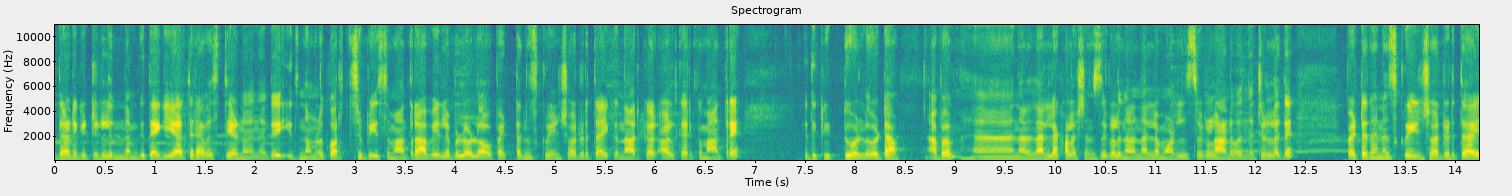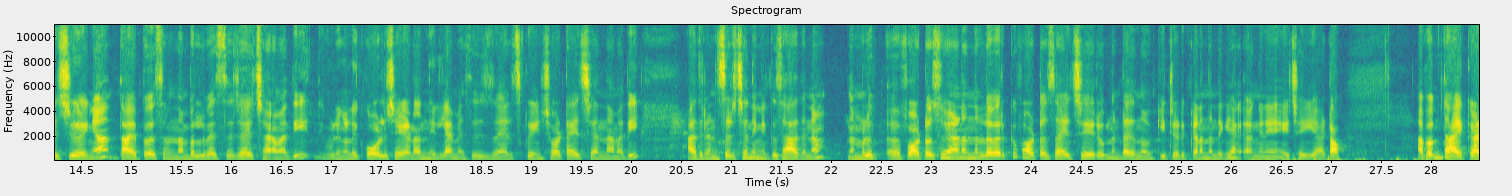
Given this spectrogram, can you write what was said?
ഇതാണ് കിട്ടിയിട്ടുള്ളത്. ഇത് നമുക്ക് തികയാത്തൊരവസ്ഥയാണ് വന്നത്. ഇത് നമ്മൾ കുറച്ച് പീസ് മാത്രമേ അവൈലബിൾ ഉള്ളൂ. അപ്പോൾ പെട്ടെന്ന് സ്ക്രീൻഷോട്ട് എടുത്ത് അയക്കുന്ന ആൾക്കാർ ആൾക്കാർക്ക് മാത്രമേ ഇത് കിട്ടുള്ളൂ കേട്ടോ. അപ്പം നല്ല നല്ല കളക്ഷൻസുകൾ നല്ല നല്ല മോഡൽസുകളാണ് വന്നിട്ടുള്ളത്. പെട്ടെന്ന് തന്നെ സ്ക്രീൻഷോട്ട് എടുത്ത് അയച്ചു കഴിഞ്ഞാൽ താഴെ പേഴ്സണൽ നമ്പറിൽ മെസ്സേജ് അയച്ചാൽ മതി. നിങ്ങൾ കോൾ ചെയ്യണമെന്നില്ല. മെസ്സേജ് സ്ക്രീൻഷോട്ട് അയച്ചു തന്നാൽ മതി. അതിനനുസരിച്ച് നിങ്ങൾക്ക് സാധനം നമ്മൾ ഫോട്ടോസ് വേണമെന്നുള്ളവർക്ക് ഫോട്ടോസ് അയച്ചു തരും. എന്നിട്ട് അത് നോക്കിയിട്ട് എടുക്കണം എന്നുണ്ടെങ്കിൽ അങ്ങനെ ചെയ്യാം കേട്ടോ അപ്പം താഴെ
